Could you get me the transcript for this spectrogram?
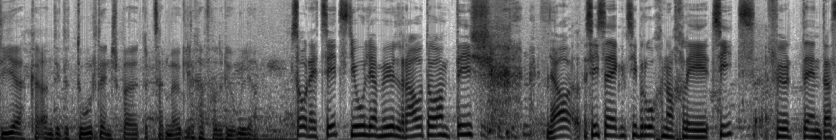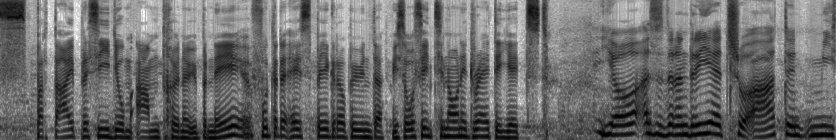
diese Kandidatur dann später zu ermöglichen von der Julia. So, und jetzt sitzt Julia Müller auch hier am Tisch. ja, Sie sagen, Sie brauchen noch ein bisschen Zeit, für das Parteipräsidium Amt können übernehmen von der SP Graubünden. Wieso sind Sie noch nicht ready jetzt? Ja, also der Andrea hat schon angetönt, mein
